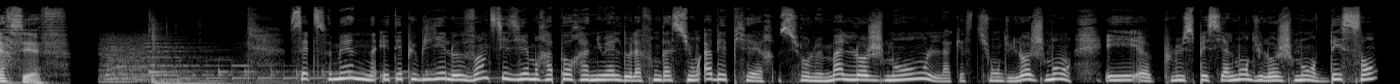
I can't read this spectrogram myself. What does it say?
RCF. Cette semaine était publié le 26e rapport annuel de la Fondation Abbé Pierre sur le mal logement, la question du logement et euh, plus spécialement du logement décent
